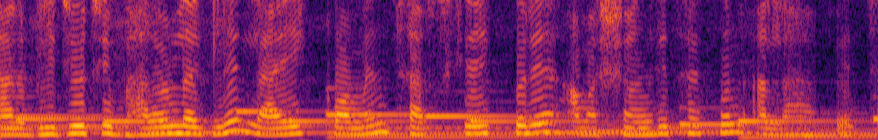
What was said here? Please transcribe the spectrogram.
আর ভিডিওটি ভালো লাগলে লাইক কমেন্ট সাবস্ক্রাইব করে আমার সঙ্গে থাকুন। আল্লাহ হাফেজ।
